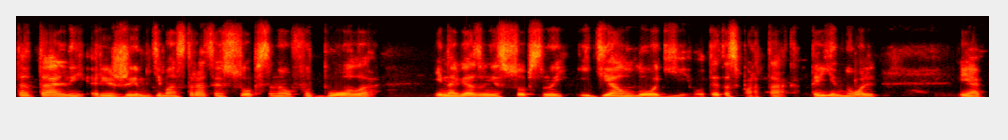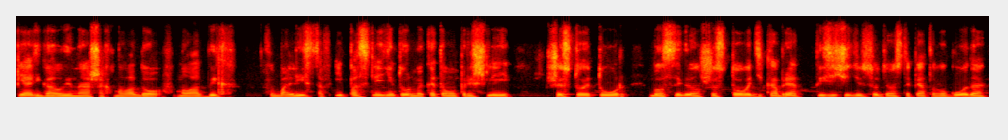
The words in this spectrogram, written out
тотальный режим, демонстрация собственного футбола и навязывание собственной идеологии. Вот это «Спартак». 3-0 и опять голы наших молодов, молодых футболистов. И последний тур мы к этому пришли. Шестой тур был сыгран 6 декабря 1995 года.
